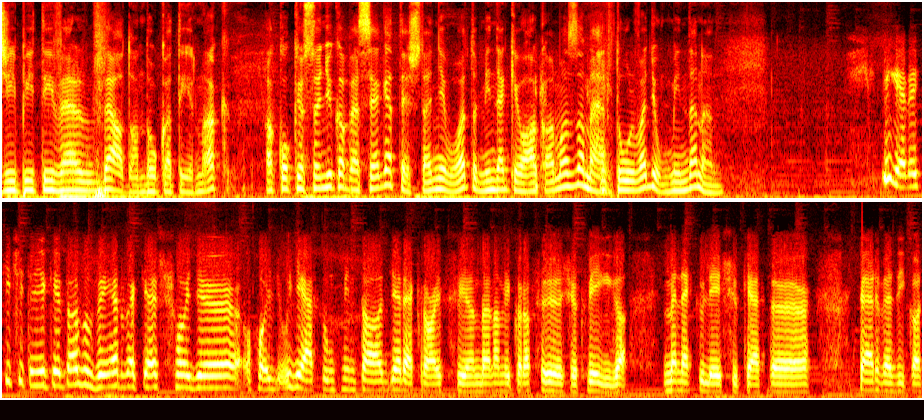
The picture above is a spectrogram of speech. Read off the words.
GPT-vel beadandókat írnak. Akkor köszönjük a beszélgetést, ennyi volt, hogy mindenki alkalmazza, mert túl vagyunk mindenen? Igen, egy kicsit egyébként az az érdekes, hogy, hogy úgy jártunk, mint a gyerekrajzfilmben, amikor a főhősök végig a menekülésüket tervezik a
